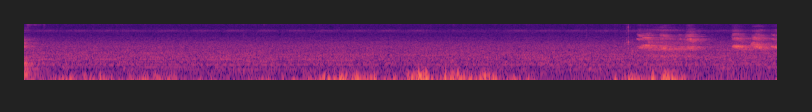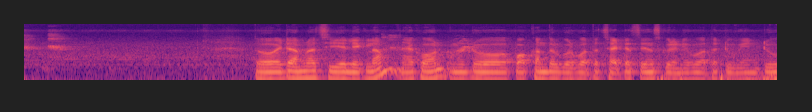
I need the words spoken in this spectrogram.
a তো এটা আমরা সিএ লিখলাম। এখন আমরা একটু পক্ষান্তর করব, অর্থাৎ সাইডটা চেঞ্জ করে নেব, অর্থাৎ two into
